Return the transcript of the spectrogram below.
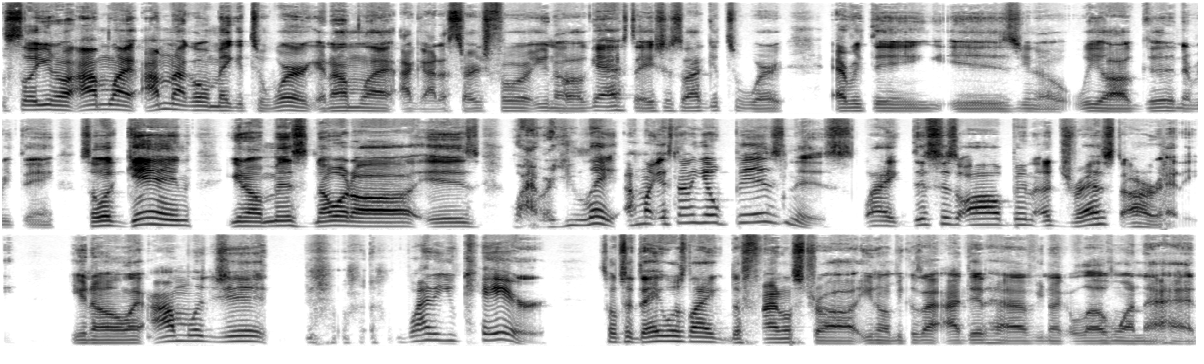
so you know, I'm like, I'm not gonna make it to work, and I'm like, I gotta search for you know a gas station. So I get to work. Everything is, you know, we all good and everything. So again, you know, Miss Know It All is why were you late? I'm like, it's none of your business. Like this has all been addressed already. You know, like I'm legit. why do you care? So today was like the final straw, you know, because I, I did have, you know, like a loved one that had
